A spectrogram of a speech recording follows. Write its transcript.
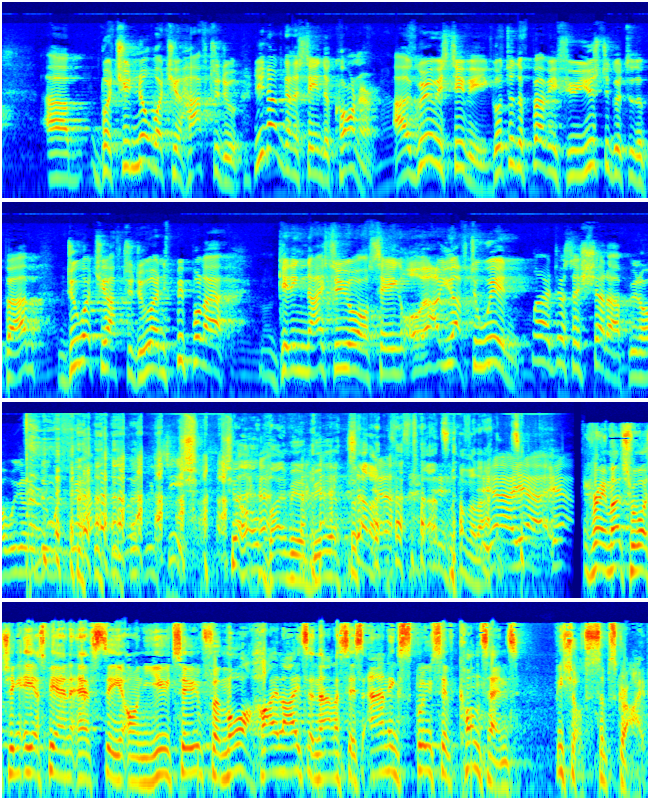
Uh, but you know what you have to do. You're not going to stay in the corner. I agree with Stevie. Go to the pub if you used to go to the pub. Do what you have to do. And if people are getting nice to you or saying, oh, uh, you have to win. Well, just say, shut up, you know, we're going to do what we have to do. We'll see. Shut up, buy me a beer. shut up. That's enough of that. Yeah, yeah, yeah. Thank you very much for watching ESPN FC on YouTube. For more highlights, analysis, and exclusive content, be sure to subscribe.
